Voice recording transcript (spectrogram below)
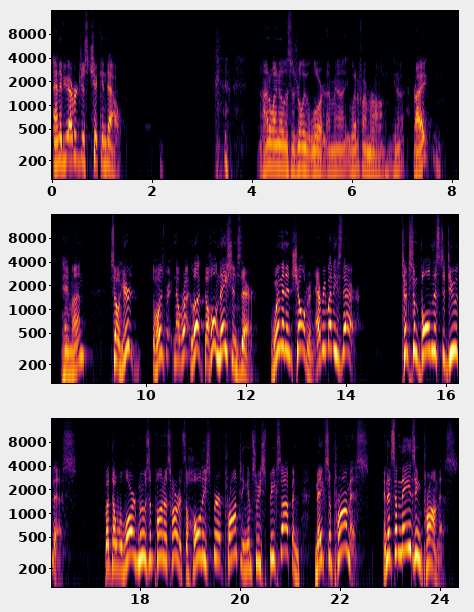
And have you ever just chickened out? How do I know this is really the Lord? I mean, what if I'm wrong? You know, right? Amen. So here, the Holy Spirit. Now, right, look, the whole nation's there. Women and children, everybody's there. Took some boldness to do this. But the Lord moves upon his heart. It's the Holy Spirit prompting him, so he speaks up and makes a promise. And it's an amazing promise.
